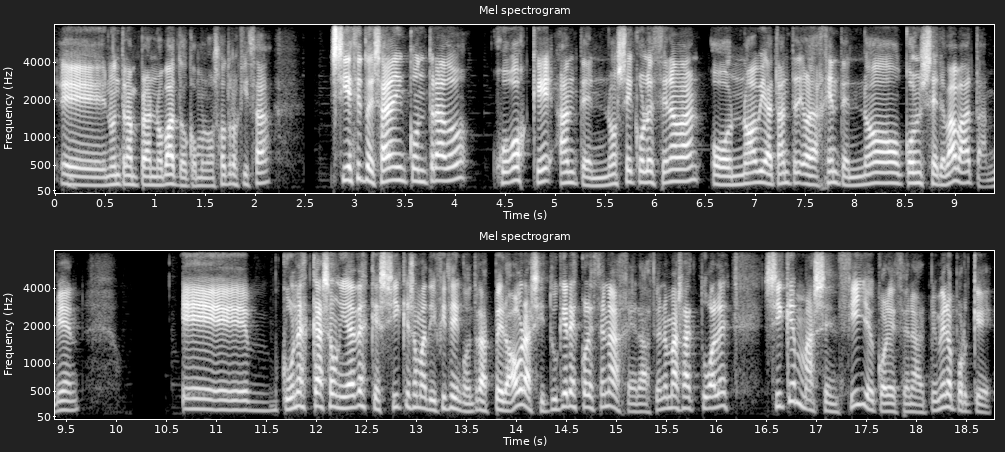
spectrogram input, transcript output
Eh, no entra en plan novato como nosotros quizá. Sí es cierto que se han encontrado juegos que antes no se coleccionaban o no había tanta, o la gente no conservaba también. eh, con unas escasas unidades que sí que son más difíciles de encontrar. Pero ahora, si tú quieres coleccionar generaciones más actuales, sí que es más sencillo coleccionar. Primero porque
